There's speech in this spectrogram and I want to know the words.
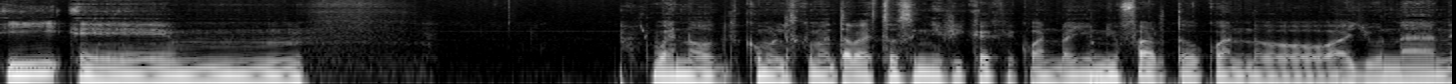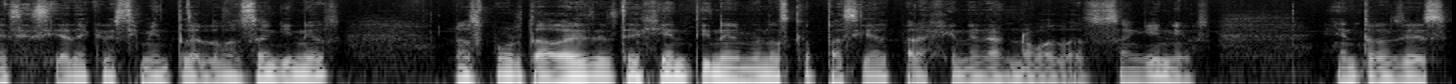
Y em, bueno, como les comentaba, esto significa que cuando hay un infarto, cuando hay una necesidad de crecimiento de los vasos sanguíneos, los portadores de este gen tienen menos capacidad para generar nuevos vasos sanguíneos. Entonces,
